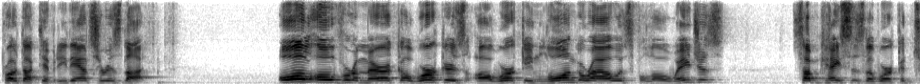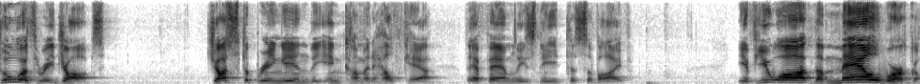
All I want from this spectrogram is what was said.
productivity? The answer is not. All over America, workers are working longer hours for low wages. Some cases, they're working two or three jobs just to bring in the income and health care their families need to survive. If you are the male worker,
